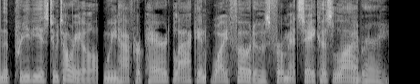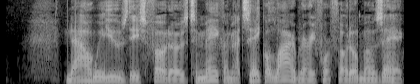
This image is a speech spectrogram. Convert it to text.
the previous tutorial we have prepared black and white photos for Mazaika's library. Now we use these photos to make a Mazaika library for photo mosaic.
